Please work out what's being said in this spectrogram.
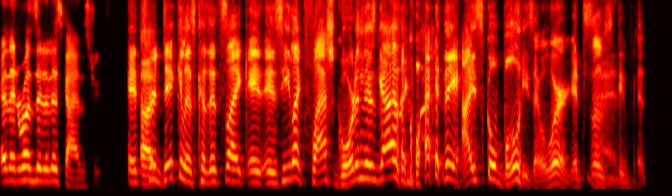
and then runs into this guy on the street. It's Uh, ridiculous because it's like, i- is he like Flash Gordon? This guy, like, why are they high school bullies at work? It's so I- stupid.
